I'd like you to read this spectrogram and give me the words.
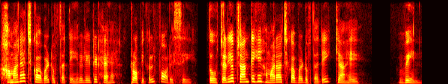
हमारा आज का word of the day related है ट्रॉपिकल फॉरेस्ट से। तो चलिए अब जानते हैं हमारा आज का वर्ड ऑफ़ द डे क्या है। वेन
